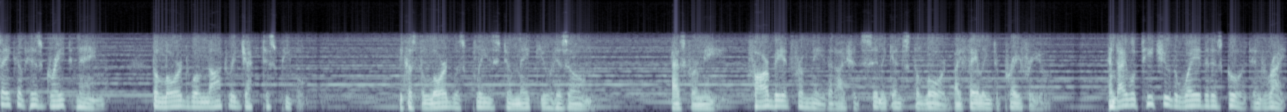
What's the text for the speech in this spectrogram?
sake of his great name, the Lord will not reject his people, because the Lord was pleased to make you his own. As for me, far be it from me that I should sin against the Lord by failing to pray for you. And I will teach you the way that is good and right.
